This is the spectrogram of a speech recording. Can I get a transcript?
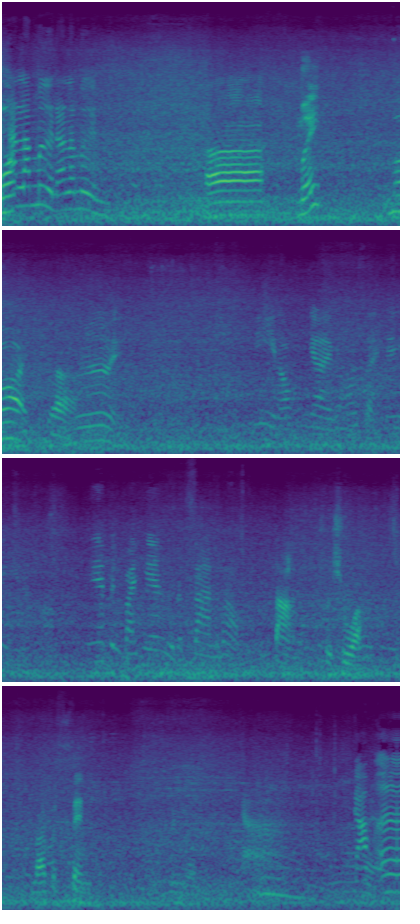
หมดอันละหมื่นอันละหมื่น อ่อ เหมยบ่อยอ่านี่เราคุณยายก็เอาใส่ให้อย่างนี้นะคะนี่เป็นปลาแห้งหรือน้ำตาลหรือเปล่าต่างชัวร์ร้อยเปอร์เซ็นต์กำเอิ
